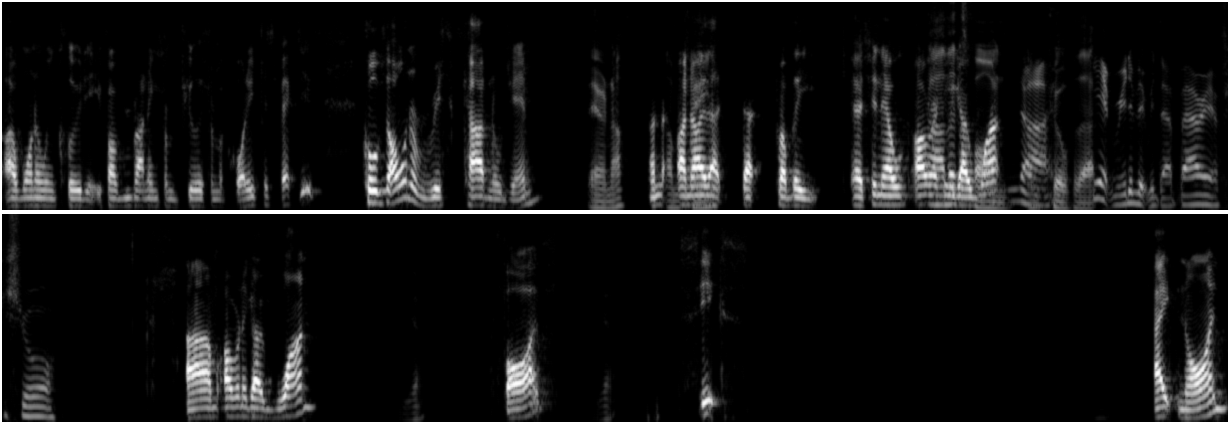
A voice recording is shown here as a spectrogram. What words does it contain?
I want to include if I'm running from purely from a quaddy perspective. Corbs, I want to risk Cardinal Gem. Fair enough. I, I'm I know keen. that that probably hurts you. Now I Nah, reckon we that's go fine. one. No, I'm cool for that. Get rid of it with that barrier for sure. Um, I want to go one, Yeah. five, Yeah. six, eight, nine,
